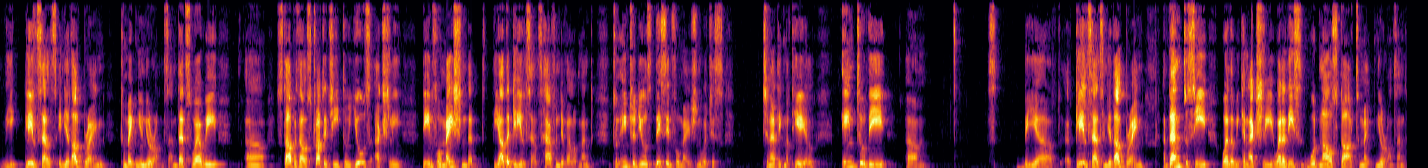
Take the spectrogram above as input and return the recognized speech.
the glial cells in the adult brain to make new neurons? And that's where we uh, start with our strategy to use actually the information that the other glial cells have in development to introduce this information, which is genetic material, into the um, the uh, glial cells in the adult brain, and then to see whether we can actually whether these would now start to make neurons. And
